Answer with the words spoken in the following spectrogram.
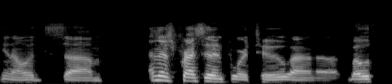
you know it's um, and there's precedent for it too. Uh, both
